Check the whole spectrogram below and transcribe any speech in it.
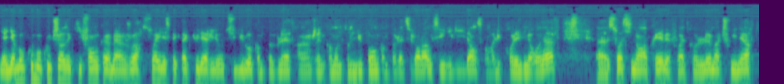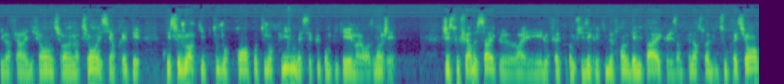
il y a, y a, beaucoup beaucoup de choses qui font que ben, un joueur soit il est spectaculaire, il est au-dessus du lot, comme peuvent l'être un jeune comme Antoine Dupont, comme peuvent l'être ce genre-là où c'est une évidence qu'on va lui coller le numéro 9. Euh, soit sinon après, il ben, faut être le match winner qui va faire la différence sur une action. Et si après tu es, ce joueur qui est toujours propre, toujours clean, ben, c'est plus compliqué. Malheureusement, j'ai j'ai souffert de ça et, le, et le fait que, comme je disais, que l'équipe de France ne gagne pas et que les entraîneurs soient vite sous pression,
